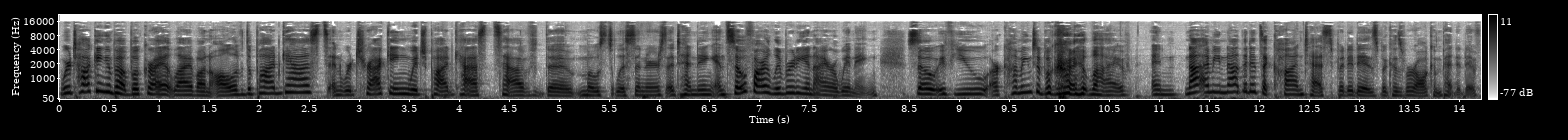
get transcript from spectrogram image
We're talking about Book Riot Live on all of the podcasts, and we're tracking which podcasts have the most listeners attending. And so far, Liberty and I are winning. So if you are coming to Book Riot Live, and not, I mean, not that it's a contest, but it is because we're all competitive.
